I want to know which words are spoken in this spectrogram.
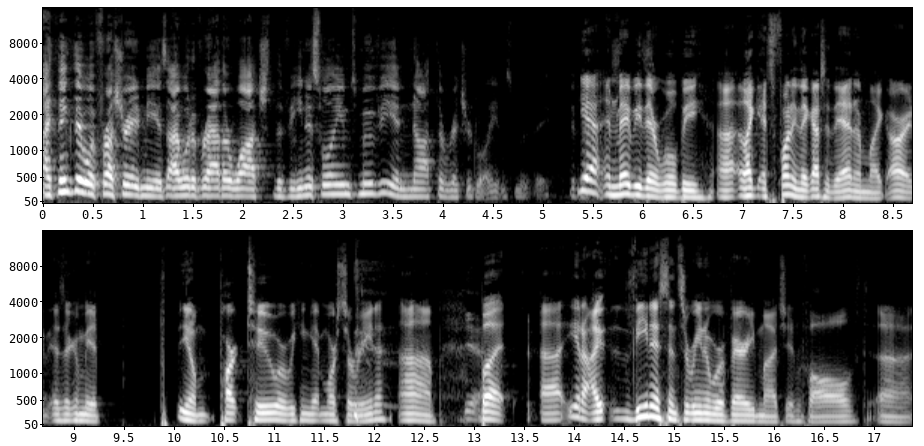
I think that what frustrated me is I would have rather watched the Venus Williams movie and not the Richard Williams movie. Yeah, and maybe there will be. Uh, like it's funny they got to the end. I'm like, all right, is there going to be a you know part two where we can get more Serena. Um, Yeah. But uh, you know, I, Venus and Serena were very much involved. Uh,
